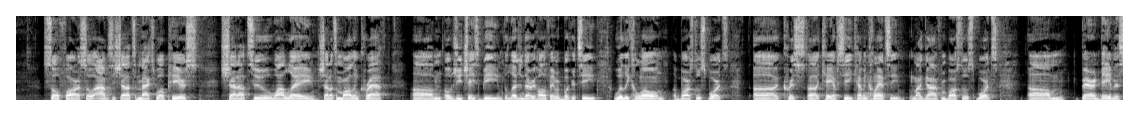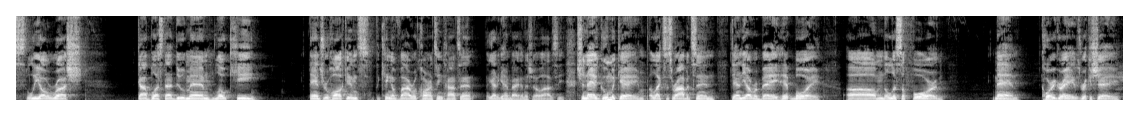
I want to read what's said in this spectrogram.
so far. So, obviously, shout out to Maxwell Pierce. Shout out to Wale. Shout out to Marlon Craft um, OG Chase B, the legendary Hall of Famer Booker T, Willie Colon of Barstool Sports, uh, Chris uh, KFC, Kevin Clancy, my guy from Barstool Sports, um, Baron Davis, Leo Rush. God bless that dude, man. Low key. Andrew Hawkins, the king of viral quarantine content. I got to get him back on the show, obviously. Shanae Gumake, Alexis Robinson, Danielle Rebay, Hit Boy, um, Melissa Ford, man, Corey Graves, Ricochet,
